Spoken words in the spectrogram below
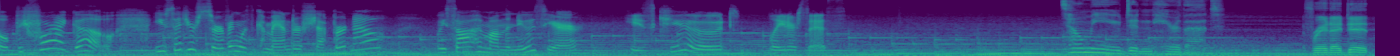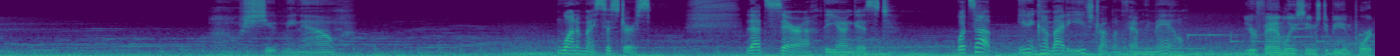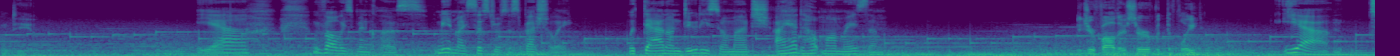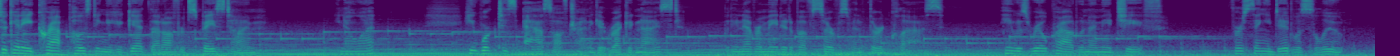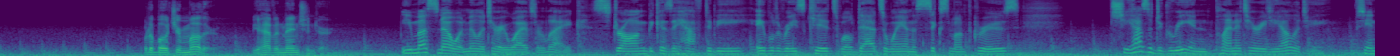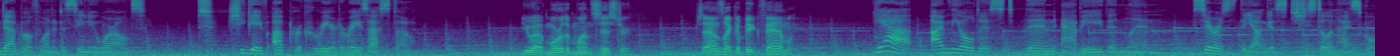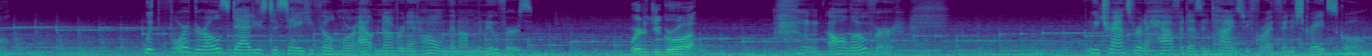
Oh, before I go, you said you're serving with Commander Shepard now? We saw him on the news here. He's cute. Later, sis. Tell me you didn't hear that. Afraid I did. Oh, shoot me now. One of my sisters. That's Sarah, the youngest. What's up? You didn't come by to eavesdrop on family mail. Your family seems to be important to you. Yeah, we've always been close. Me and my sisters especially. With Dad on duty so much, I had to help Mom raise them. Did your father serve with the fleet? Yeah, took any crap posting he could get that offered space time. You know what? He worked his ass off trying to get recognized, but he never made it above serviceman third class. He was real proud when I met Chief. First thing he did was salute. What about your mother? You haven't mentioned her. You must know what military wives are like. Strong because they have to be, able to raise kids while dad's away on a six-month cruise. She has a degree in planetary geology. She and dad both wanted to see new worlds. She gave up her career to raise us, though. You have more than one sister? Sounds like a big family. Yeah, I'm the oldest, then Abby, then Lynn. Sarah's the youngest. She's still in high school. With four girls, Dad used to say he felt more outnumbered at home than on maneuvers. Where did you grow up? All over. We transferred a half a dozen times before I finished grade school.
